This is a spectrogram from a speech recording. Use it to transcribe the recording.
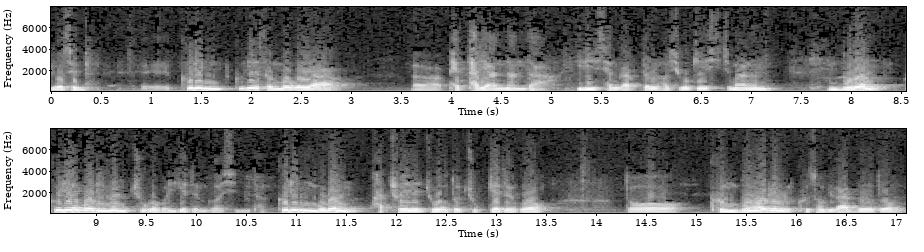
요새 끓인 끓여서 먹어야 어, 배탈이 안 난다 이리 생각들을 하시고 계시지만은 물은 끓여버리면 죽어버리게 된 것입니다. 끓인 물은 화초에 주어도 죽게 되고 또 금붕어를 그 속에다 넣어도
